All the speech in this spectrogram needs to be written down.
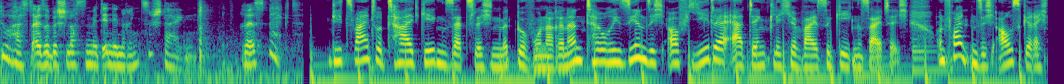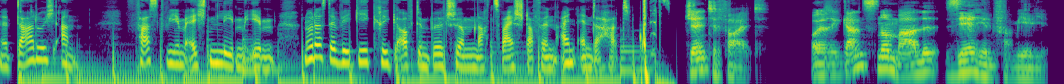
Du hast also beschlossen, mit in den Ring zu steigen. Respekt. Die zwei total gegensätzlichen Mitbewohnerinnen terrorisieren sich auf jede erdenkliche Weise gegenseitig und freunden sich ausgerechnet dadurch an. Fast wie im echten Leben eben, nur dass der WG-Krieg auf dem Bildschirm nach zwei Staffeln ein Ende hat. Gentified. Eure ganz normale Serienfamilie.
